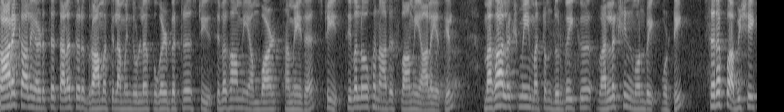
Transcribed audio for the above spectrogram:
காரைக்காலை அடுத்த தலத்தெரு கிராமத்தில் அமைந்துள்ள புகழ்பெற்ற ஸ்ரீ சிவகாமி அம்பாள் சமேத ஸ்ரீ சிவலோகநாத சுவாமி ஆலயத்தில் மகாலட்சுமி மற்றும் துர்க்கைக்கு வரலட்சுமி நோன்பை ஒட்டி சிறப்பு அபிஷேக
